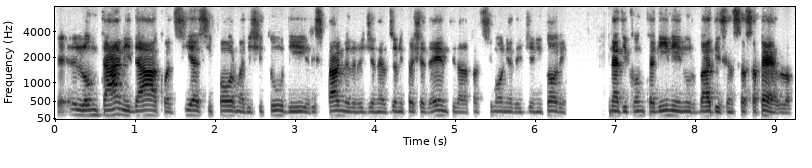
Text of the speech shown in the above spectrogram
eh, lontani da qualsiasi forma, dici tu, di risparmio delle generazioni precedenti, dalla parsimonia dei genitori nati contadini e inurbati senza saperlo.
